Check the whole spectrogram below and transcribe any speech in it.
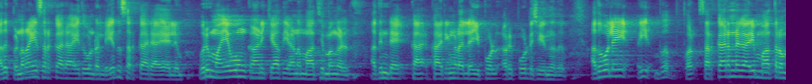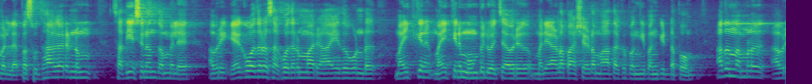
അത് പിണറായി സർക്കാരായതുകൊണ്ടല്ല ഏത് സർക്കാരായാലും ഒരു മയവും കാണിക്കാതെയാണ് മാധ്യമങ്ങൾ അതിന്റെ കാര്യങ്ങളെല്ലാം ഇപ്പോൾ റിപ്പോർട്ട് ചെയ്യുന്നത്. അതുപോലെ ഈ ഇപ്പൊ സർക്കാരിന്റെ കാര്യം മാത്രമല്ല ഇപ്പോൾ സുധാകരനും സതീശനും തമ്മിൽ അവർ ഏകോദര സഹോദരന്മാരായതുകൊണ്ട് മൈക്കിന് മൈക്കിന് മുമ്പിൽ വെച്ച് അവർ മലയാള ഭാഷയുടെ മാതൊക്കെ പങ്കി പങ്കിട്ടപ്പോൾ അത് നമ്മൾ അവർ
